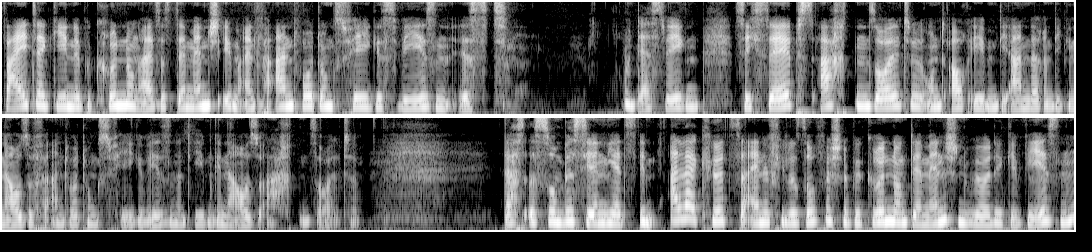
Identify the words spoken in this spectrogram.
weitergehende Begründung, als dass der Mensch eben ein verantwortungsfähiges Wesen ist. Und deswegen sich selbst achten sollte und auch eben die anderen, die genauso verantwortungsfähige Wesen sind, eben genauso achten sollte. Das ist so ein bisschen jetzt in aller Kürze eine philosophische Begründung der Menschenwürde gewesen.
